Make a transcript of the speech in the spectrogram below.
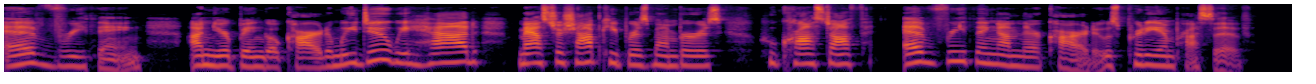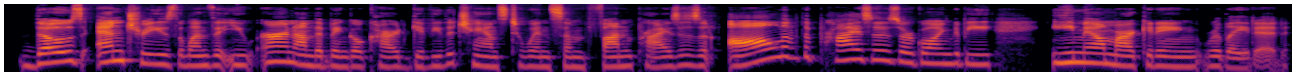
everything on your bingo card. And we do, we had Master Shopkeepers members who crossed off everything on their card. It was pretty impressive. Those entries, the ones that you earn on the bingo card, give you the chance to win some fun prizes. And all of the prizes are going to be email marketing related.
